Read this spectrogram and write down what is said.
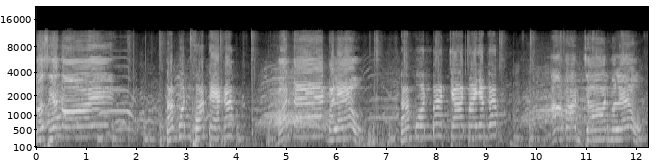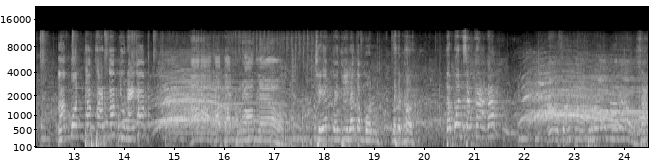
ขอเสียงหน่อยตำบลขอนแตกครับ ขอนแตกมาแล้ว ตำบลบ้านจานมายังครับอาบ้านจานมาแล้วตำบลทับทันครับอยู่ไหนครับอาทับทันพร้อมแล้ว เช็คเวทีและตำบลนะครับตำบลสังขะครับอาสังขาพร้อมแล้ว สัง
